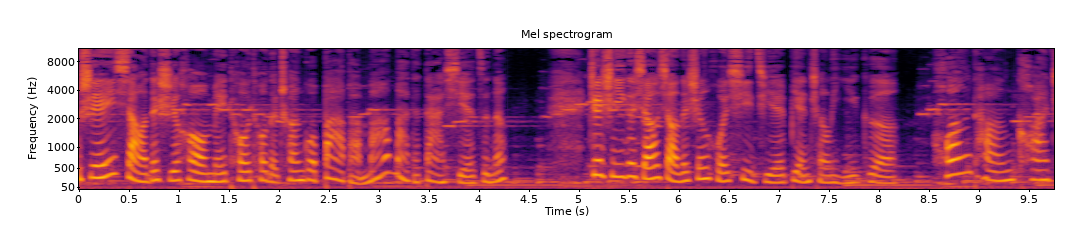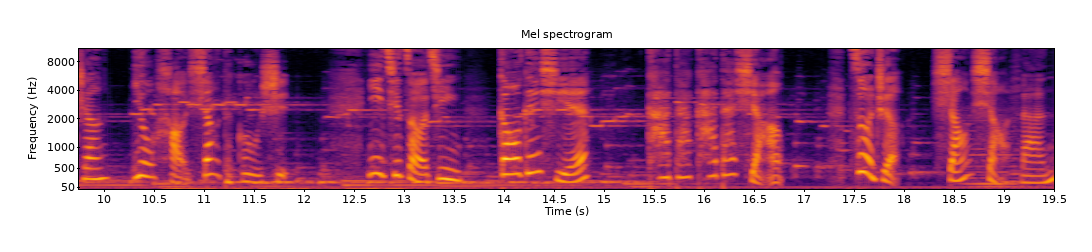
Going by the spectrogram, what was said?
谁小的时候没偷偷的穿过爸爸妈妈的大鞋子呢？这是一个小小的生活细节，变成了一个荒唐、夸张又好笑的故事。一起走进高跟鞋，咔嗒咔嗒响。作者小小兰，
